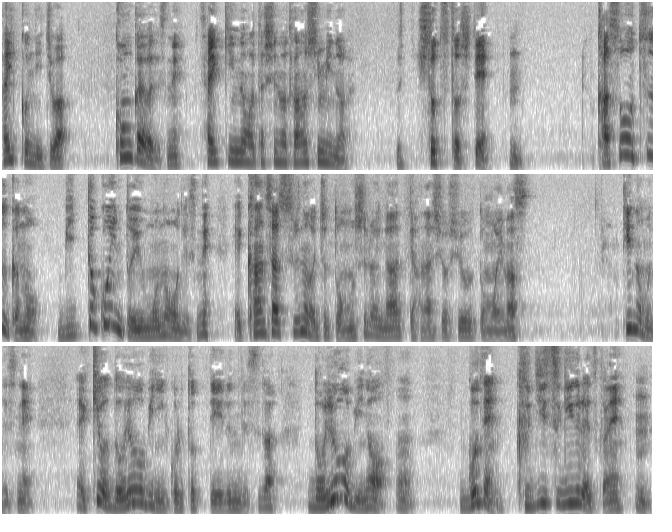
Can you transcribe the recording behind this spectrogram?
はいこんにちは。今回はですね最近の私の楽しみの一つとして、うん、仮想通貨のビットコインというものをですね観察するのがちょっと面白いなって話をしようと思います。っていうのもですね今日土曜日にこれ撮っているんですが土曜日の、うん、午前9時過ぎぐらいですかね、うん。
